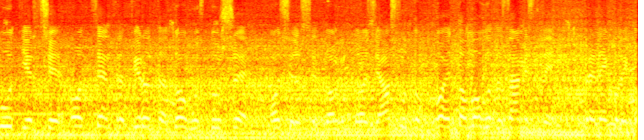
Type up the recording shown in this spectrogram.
put jer će od centra Pirota do Gostuše moći da se dođe asfaltom. Ko je to mogo da zamisli pre nekoliko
